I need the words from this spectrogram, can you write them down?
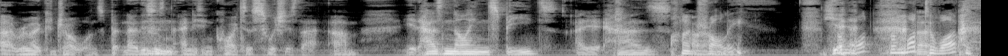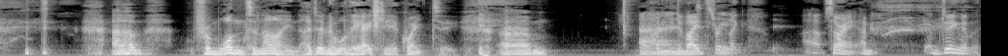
uh, remote control ones, but no, this isn't anything quite as swish as that. Um, it has nine speeds. It has On a um, trolley? Yeah, From what? From what to what? um, from one to nine. I don't know what they actually equate to. How do you divide three? Like, uh, sorry, I'm I'm doing the.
